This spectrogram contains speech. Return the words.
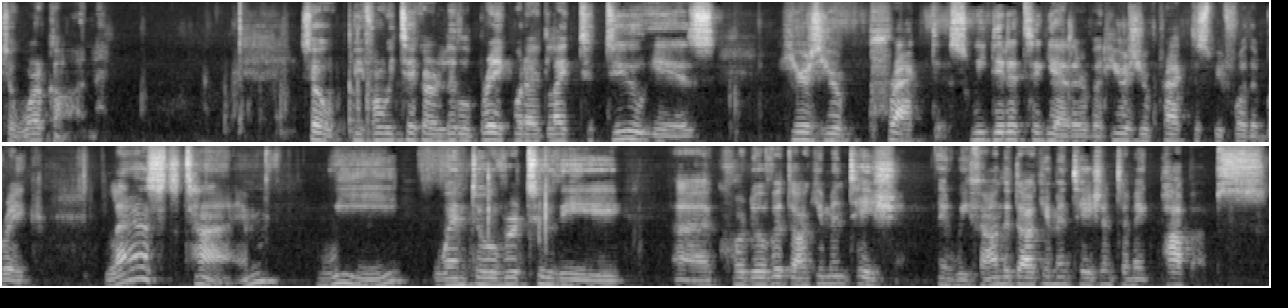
to work on. So before we take our little break, what I'd like to do is, here's your practice. We did it together, but here's your practice before the break. Last time, we went over to the uh, Cordova documentation, and we found the documentation to make pop-ups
